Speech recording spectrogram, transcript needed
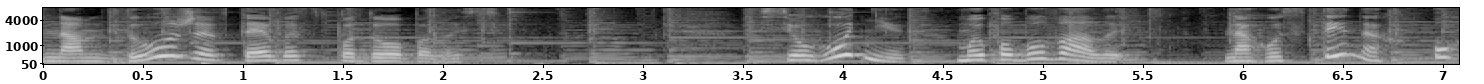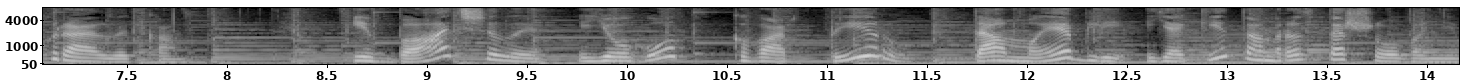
Нам дуже в тебе сподобалось. Сьогодні ми побували на гостинах у грайлика і бачили його квартиру та меблі, які там розташовані.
